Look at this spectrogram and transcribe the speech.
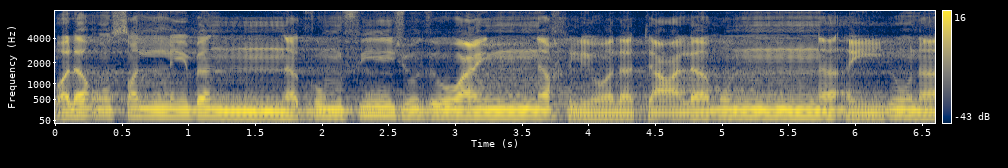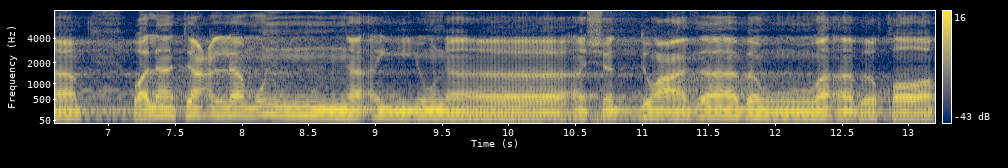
ولأصلبنكم في جذوع النخل ولتعلمن أينا ولتعلمن أينا أشد عذابا وأبقى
